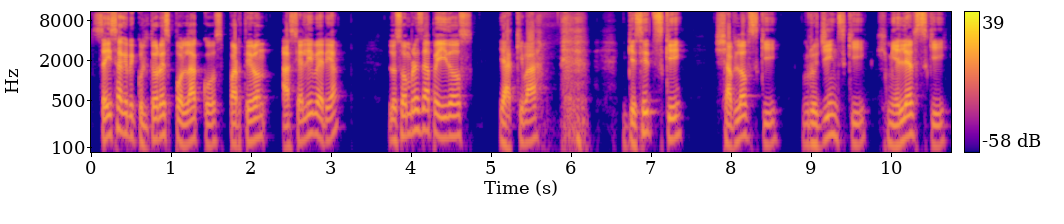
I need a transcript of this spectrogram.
seis agricultores polacos partieron hacia Liberia. Los hombres de apellidos, y aquí va, Gesicki, Szawlowski, Brudzinski, Chmielewski,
